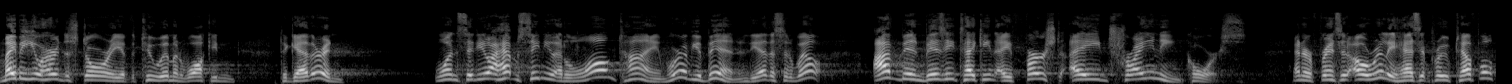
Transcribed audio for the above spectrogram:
Maybe you heard the story of the two women walking together, and one said, You know, I haven't seen you in a long time. Where have you been? And the other said, Well, I've been busy taking a first aid training course. And her friend said, Oh, really? Has it proved helpful?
